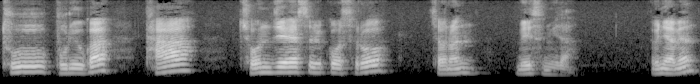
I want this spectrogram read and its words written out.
두 부류가 다 존재했을 것으로 저는 믿습니다. 왜냐하면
